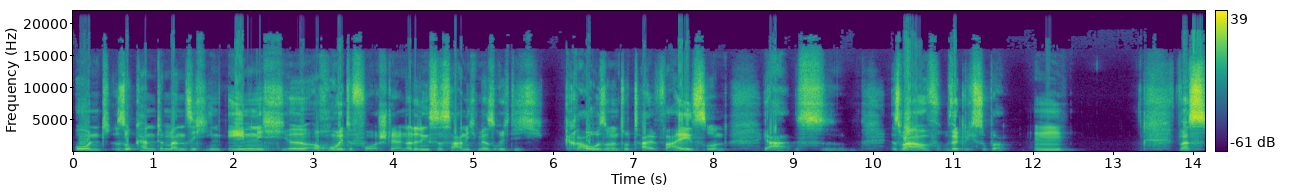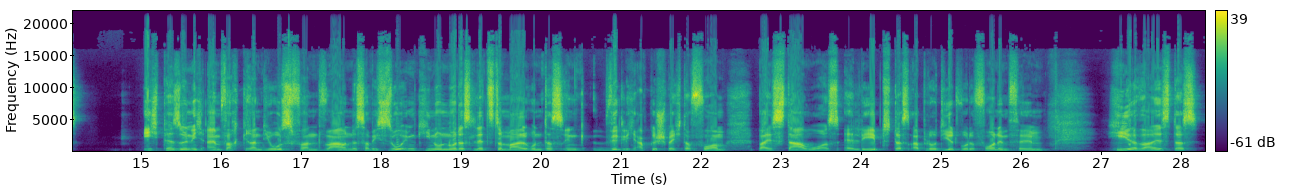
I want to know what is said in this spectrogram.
Und so kannte man sich ihn ähnlich äh, auch heute vorstellen. Allerdings ist das Haar nicht mehr so richtig grau, sondern total weiß und ja, es, es war wirklich super. Mhm. Was ich persönlich einfach grandios fand, war, und das habe ich so im Kino nur das letzte Mal und das in wirklich abgeschwächter Form bei Star Wars erlebt, das applaudiert wurde vor dem Film. Hier war es, dass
